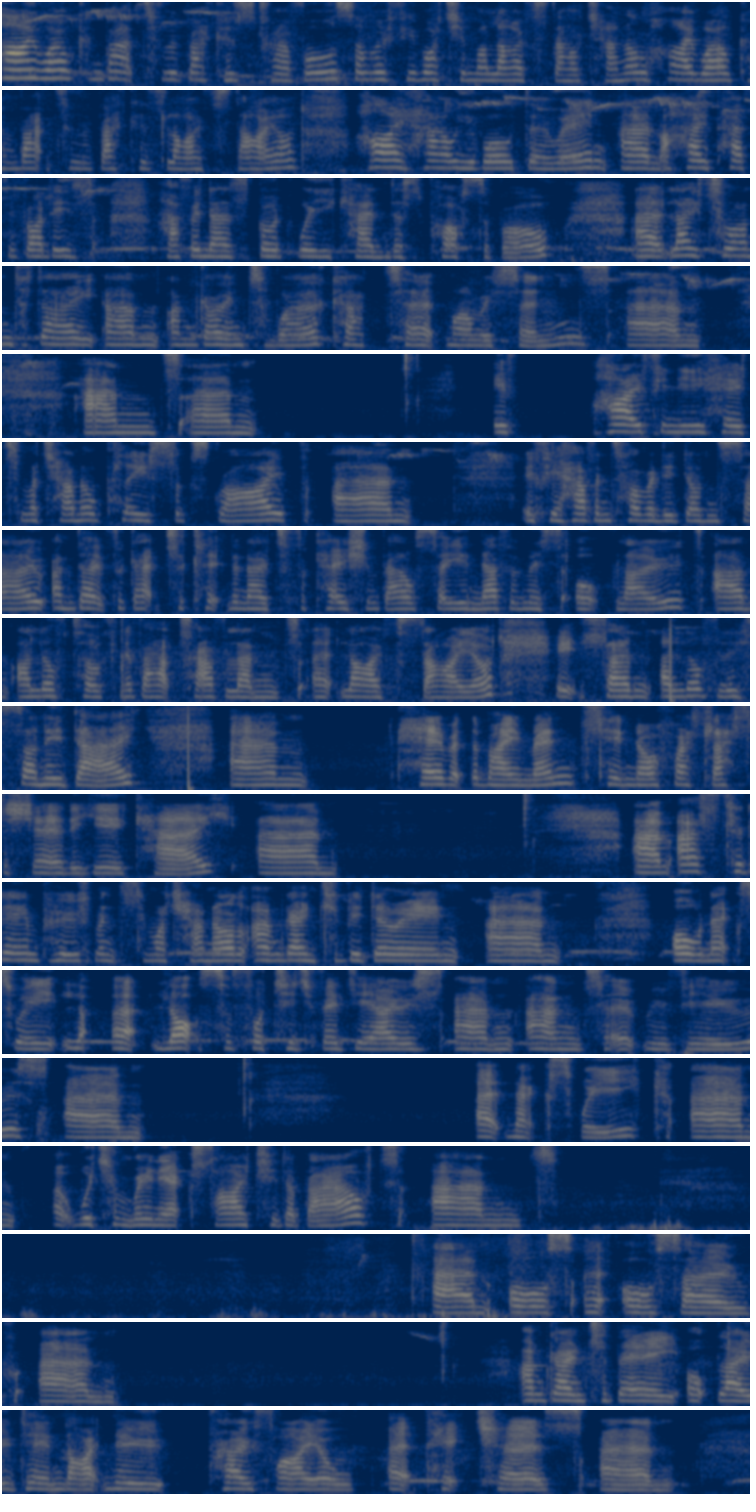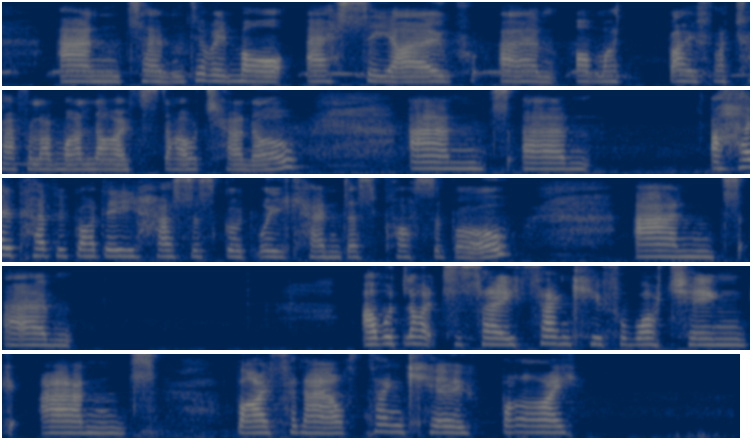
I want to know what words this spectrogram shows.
Hi, welcome back to Rebecca's Travels, or if you're watching my lifestyle channel, hi, welcome back to Rebecca's Lifestyle. Hi, how you all doing? Um, I hope everybody's having as good weekend as possible. Uh, later on today, um, I'm going to work at uh, Morrison's, um, and um, if hi, if you're new here to my channel, please subscribe. Um, if you haven't already done so and don't forget to click the notification bell so you never miss upload. Um, I love talking about travel and uh, lifestyle. It's um, a lovely sunny day um, here at the moment in northwest Leicestershire the UK um, um, as to the improvements to my channel I'm going to be doing um, all next week uh, lots of footage videos um, and uh, reviews um, at next week um, uh, which I'm really excited about and um, also, uh, also um, I'm going to be uploading like new profile uh, pictures um, and um, doing more SEO um, on my both my travel and my lifestyle channel. And um, I hope everybody has as good weekend as possible. And um, I would like to say thank you for watching and bye for now. Thank you. Bye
